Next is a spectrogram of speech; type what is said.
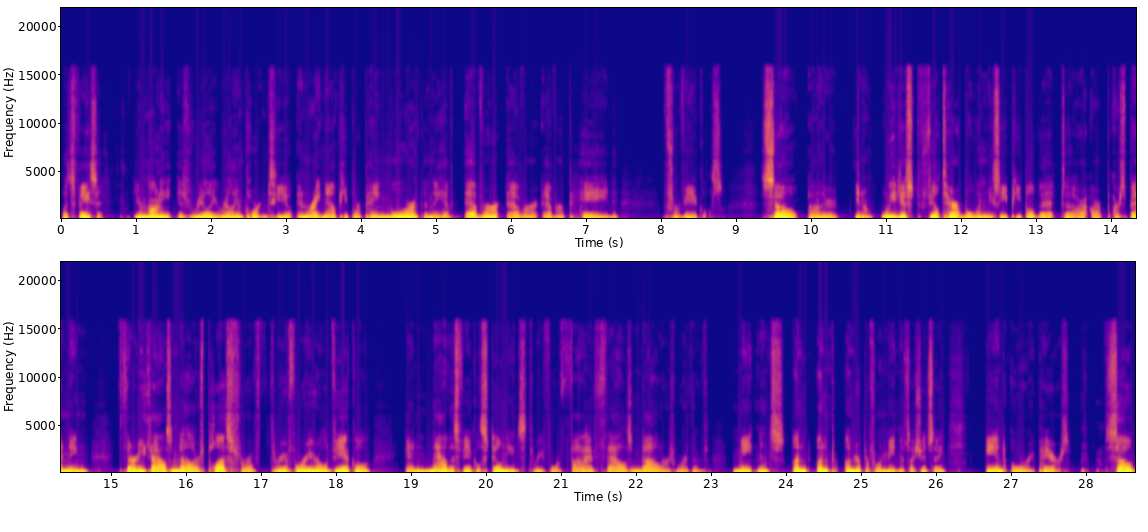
let's face it your money is really really important to you and right now people are paying more than they have ever ever ever paid for vehicles so uh, you know, we just feel terrible when we see people that uh, are, are, are spending thirty thousand dollars plus for a three or four year old vehicle, and now this vehicle still needs three, four, five thousand dollars worth of maintenance, un, un, underperformed maintenance, I should say, and or repairs. So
